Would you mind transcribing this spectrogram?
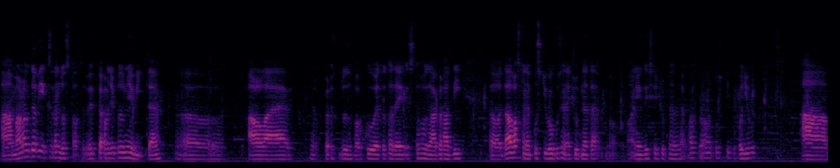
A málo kdo ví, jak se tam dostat. Vy pravděpodobně víte, uh, ale prostě to zopakuju, je to tady z toho zábradlí. Uh, dál vás to nepustí, pokud se nečupnete, no, a když si čupnete, tak vás to nepustí, po podivu. A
